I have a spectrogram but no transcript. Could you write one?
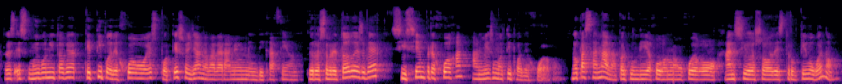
Entonces es muy bonito ver qué tipo de juego es porque eso ya me va a dar a mí una indicación. Pero sobre todo es ver si siempre juegan al mismo tipo de juego. No pasa nada porque un día juegan a un juego ansioso o destructivo, bueno,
